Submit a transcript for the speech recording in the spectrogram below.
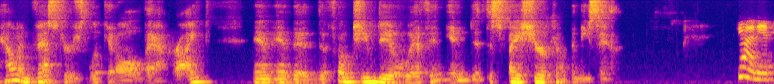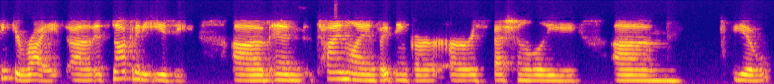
how investors look at all that, right? And, and the, the folks you deal with and, and the space your company's in. Yeah, I mean, I think you're right. Uh, it's not going to be easy. Um, and timelines, I think, are, are especially, um, you know,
